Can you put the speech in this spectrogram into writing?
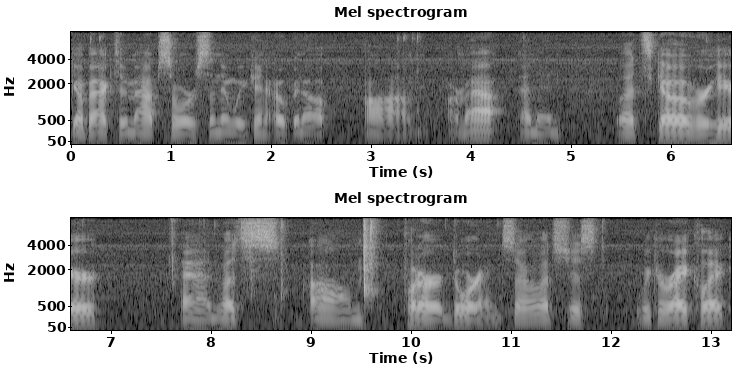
go back to map source and then we can open up um, our map and then let's go over here and let's um, put our door in. So let's just, we can right click.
